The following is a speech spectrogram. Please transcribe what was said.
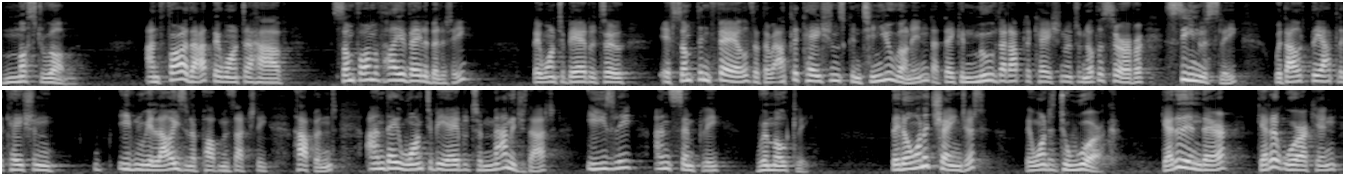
must run. And for that, they want to have some form of high availability. They want to be able to, if something fails, that their applications continue running, that they can move that application into another server seamlessly without the application even realizing a problem has actually happened. And they want to be able to manage that easily and simply remotely. They don't want to change it, they want it to work. Get it in there, get it working,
